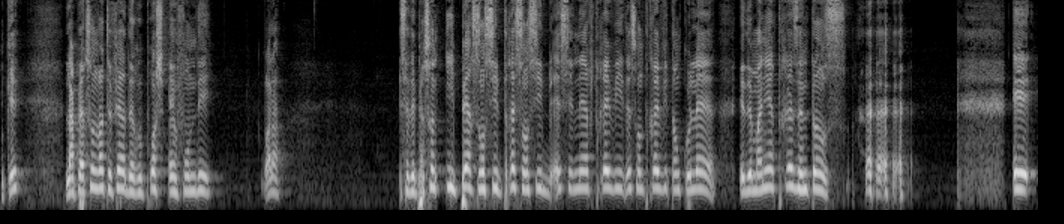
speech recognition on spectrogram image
OK? La personne va te faire des reproches infondés. Voilà c'est des personnes hyper sensibles, très sensibles. Elles s'énervent très vite, elles sont très vite en colère et de manière très intense. et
